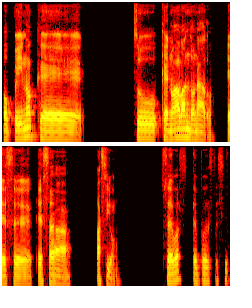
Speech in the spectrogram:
opino que su que no ha abandonado ese, esa pasión. Sebas, ¿qué puedes decir?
